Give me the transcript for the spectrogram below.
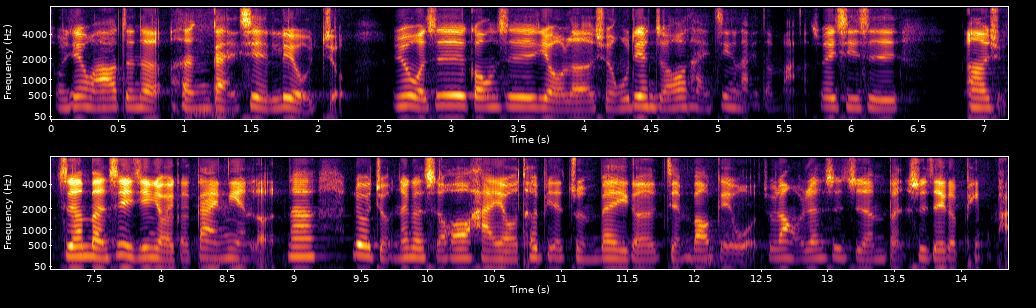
首先我要真的很感谢六九，因为我是公司有了选物店之后才进来的嘛，所以其实呃，职人本是已经有一个概念了。那六九那个时候还有特别准备一个简报给我，就让我认识职人本是这个品牌。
